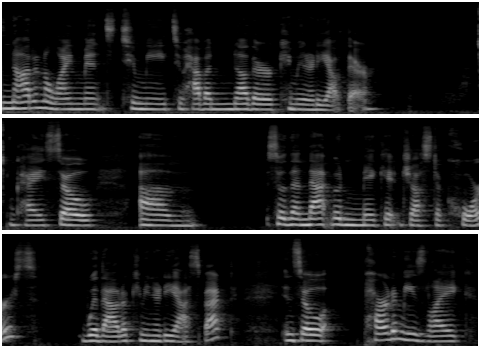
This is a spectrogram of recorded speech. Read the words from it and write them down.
not an alignment to me to have another community out there. Okay so um so then that would make it just a course without a community aspect. And so part of me is like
